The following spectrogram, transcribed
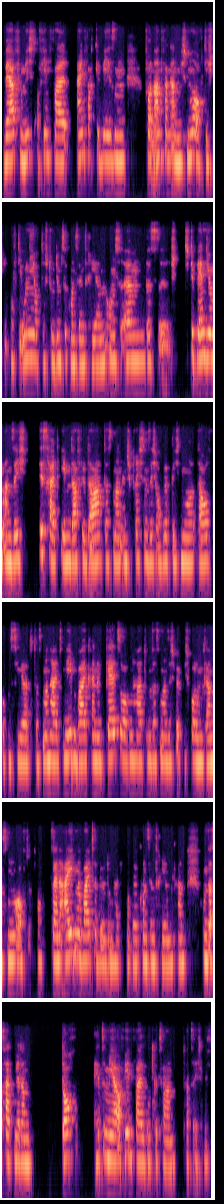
wäre für mich auf jeden Fall einfach gewesen, von Anfang an mich nur auf die, auf die Uni, auf das Studium zu konzentrieren. Und ähm, das äh, Stipendium an sich ist halt eben dafür da, dass man entsprechend sich auch wirklich nur darauf fokussiert, dass man halt nebenbei keine Geldsorgen hat und dass man sich wirklich voll und ganz nur auf, auf seine eigene Weiterbildung halt äh, konzentrieren kann. Und das hat mir dann doch, hätte mir auf jeden Fall gut getan, tatsächlich.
